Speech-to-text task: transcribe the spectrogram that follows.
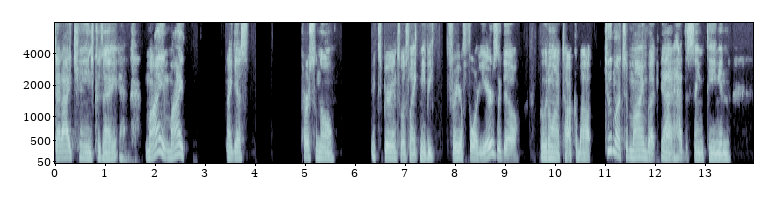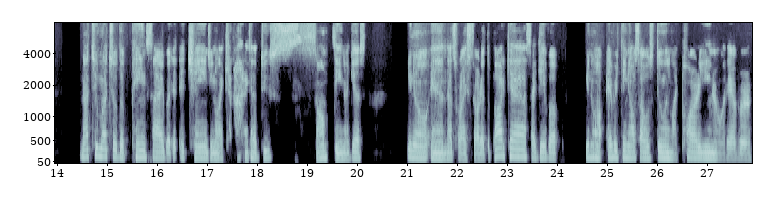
that I changed because I, my, my, I guess, personal experience was like maybe three or four years ago. But we don't want to talk about too much of mine, but yeah, I had the same thing and not too much of the pain side, but it, it changed, you know, like, God, I got to do something, I guess, you know, and that's where I started the podcast. I gave up, you know, everything else I was doing, like partying or whatever.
